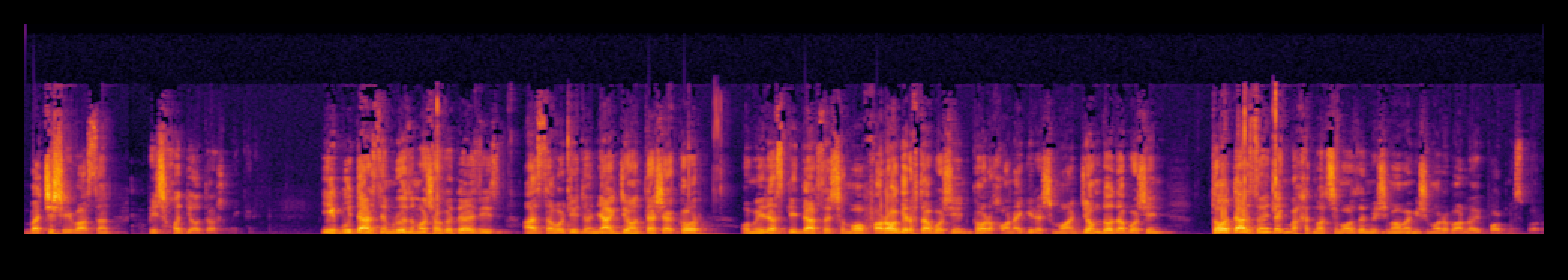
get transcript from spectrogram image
به چه شیوه هستن؟ پیش خود یادداشت می‌کنید این بود درس امروز ما شاگرد عزیز. از توجهتان یک جان تشکر. امید است که درس شما فرا گرفته باشین کار خانگی را شما انجام داده باشین. تا درس آینده من خدمت شما حاضر میشم اگه شما را به پاک مسپارم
